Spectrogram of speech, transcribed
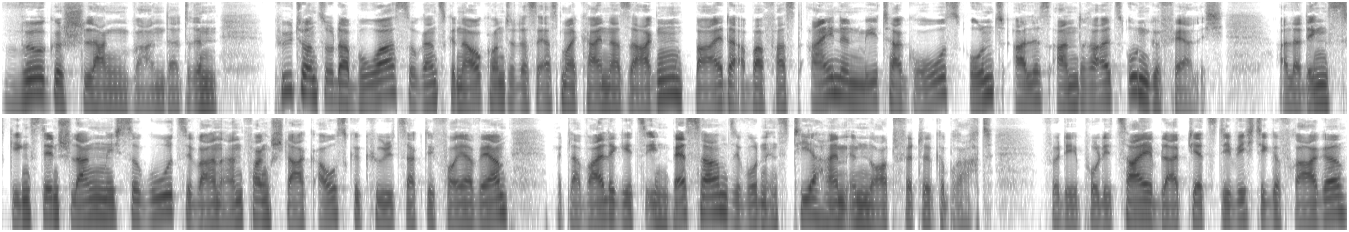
Würgeschlangen waren da drin. Pythons oder Boas, so ganz genau konnte das erstmal keiner sagen, beide aber fast einen Meter groß und alles andere als ungefährlich. Allerdings ging es den Schlangen nicht so gut. Sie waren anfangs stark ausgekühlt, sagt die Feuerwehr. Mittlerweile geht es ihnen besser. Sie wurden ins Tierheim im Nordviertel gebracht. Für die Polizei bleibt jetzt die wichtige Frage,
